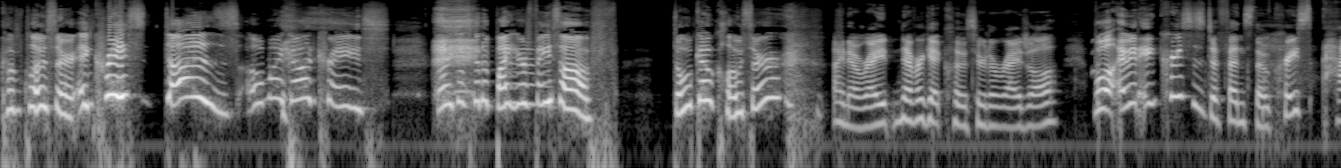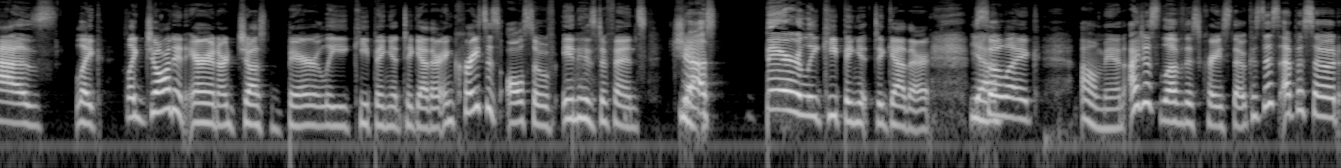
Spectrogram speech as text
come closer. And Crais does! Oh my god, Crais! Rygel's gonna bite your face off. Don't go closer. I know, right? Never get closer to Rygel. Well, I mean, in Crais's defense, though, Crais has like like John and Aeryn are just barely keeping it together, and Crais is also, in his defense, Yeah. just barely keeping it together. Yeah. So, like, oh man, I just love this Crais though, because this episode.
